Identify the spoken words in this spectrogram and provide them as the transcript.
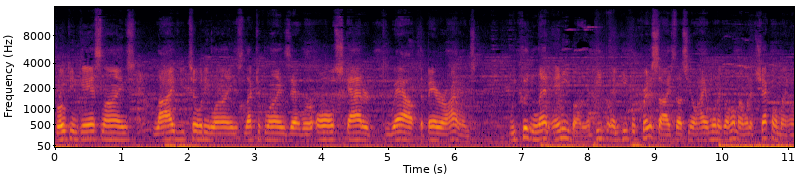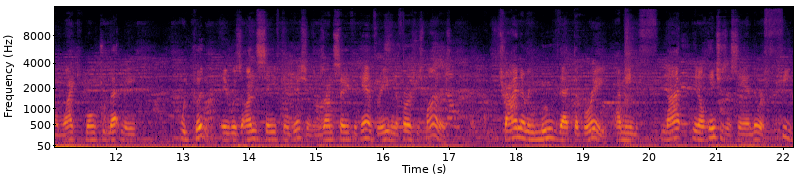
broken gas lines, live utility lines, electric lines that were all scattered throughout the Barrier Islands. We couldn't let anybody, and people and people criticized us. You know, I want to go home. I want to check on my home. Why won't you let me we couldn't. It was unsafe conditions. It was unsafe again for even the first responders. Trying to remove that debris. I mean, not you know inches of sand. There were feet.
